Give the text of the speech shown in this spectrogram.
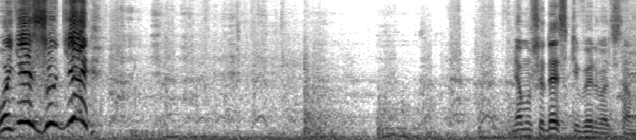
O Jezu, nie! Ja muszę deski wyrwać tam.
